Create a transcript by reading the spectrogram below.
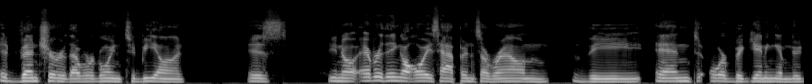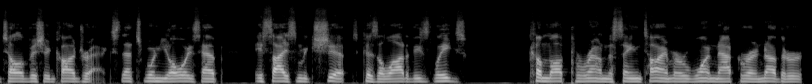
adventure that we're going to be on is, you know, everything always happens around the end or beginning of new television contracts. That's when you always have a seismic shift because a lot of these leagues come up around the same time or one after another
